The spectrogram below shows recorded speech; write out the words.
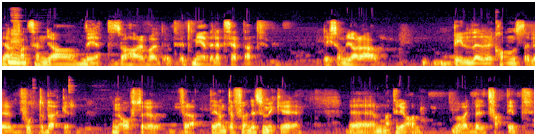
I alla fall sen jag vet så har det varit ett, ett medel, ett sätt att liksom göra bilder eller konst eller fotoböcker. Men också för att det inte funnits så mycket eh, material. Det var väldigt, väldigt fattigt.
